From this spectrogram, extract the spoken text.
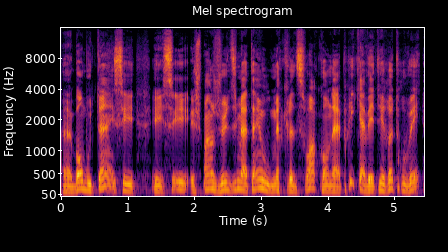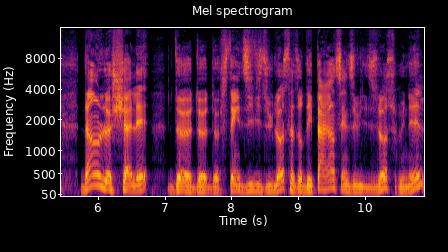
un bon bout de temps. Et c'est, et c'est je pense, jeudi matin ou mercredi soir qu'on a appris qu'il avait été retrouvé dans le chalet de, de, de cet individu-là, c'est-à-dire des parents de cet individu-là sur une île,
